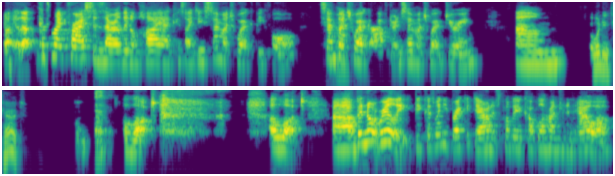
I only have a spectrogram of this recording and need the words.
because my prices are a little higher because I do so much work before, so much work after, and so much work during. Um, what do you charge? A lot, a lot, uh, but not really because when you break it down, it's probably a couple of hundred an hour.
